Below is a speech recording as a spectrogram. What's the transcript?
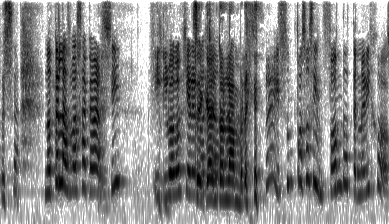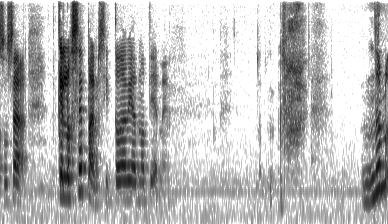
O sea, no te las vas a acabar, sí. Y luego quieren Se quedan con hambre. Es un pozo sin fondo tener hijos. O sea, que lo sepan si todavía no tienen. No, no.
